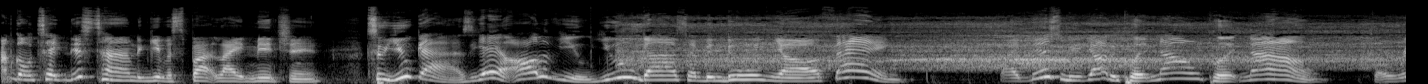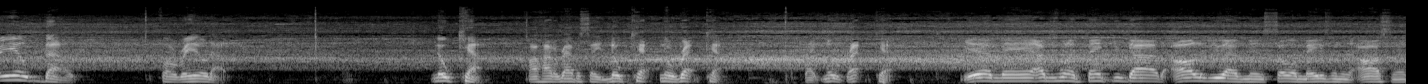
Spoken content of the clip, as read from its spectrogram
I'm gonna take this time to give a spotlight mention to you guys. Yeah, all of you. You guys have been doing y'all thing. Like this week, y'all been putting on, putting on. For real though. For real though. No cap. Or how the rapper say, no cap, no rap cap. Like no rap cap. Yeah, man. I just want to thank you guys. All of you have been so amazing and awesome.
